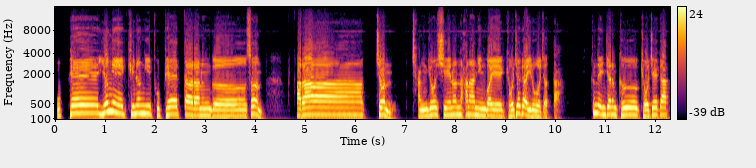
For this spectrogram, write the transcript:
부패 영의 기능이 부패했다라는 것은 타락 전 창조 시에는 하나님과의 교제가 이루어졌다. 그런데 이제는 그 교제가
